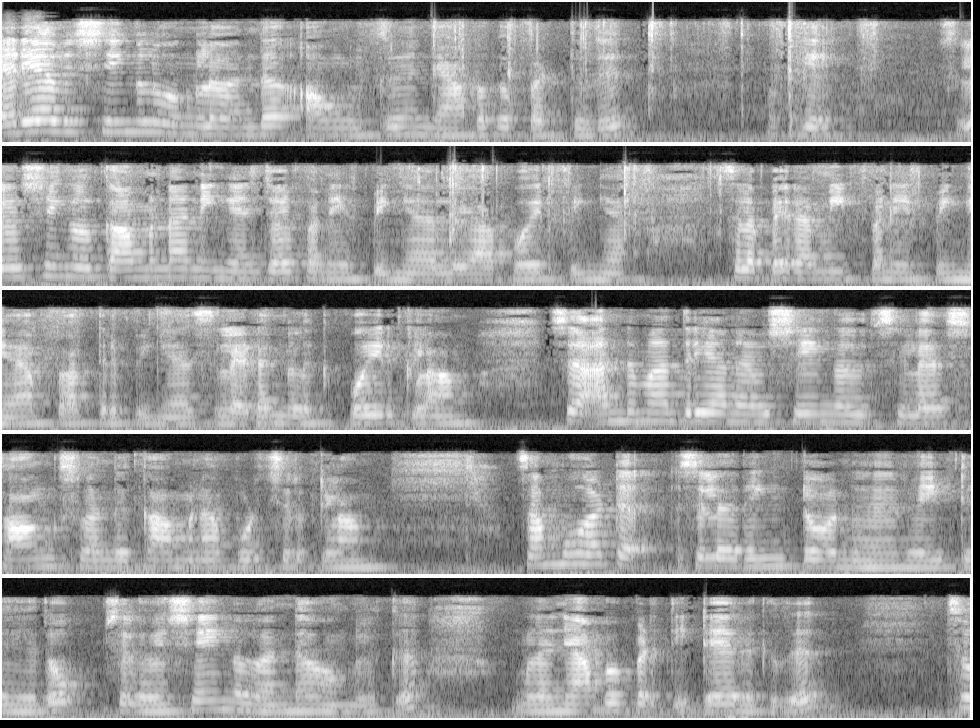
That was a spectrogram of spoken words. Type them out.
நிறையா விஷயங்கள் உங்களை வந்து அவங்களுக்கு ஞாபகப்படுத்துது. ஓகே சில விஷயங்கள் காமனாக நீங்கள் என்ஜாய் பண்ணியிருப்பீங்க இல்லையா? போயிருப்பீங்க. சில பேரை மீட் பண்ணியிருப்பீங்க பார்த்துருப்பீங்க. சில இடங்களுக்கு போயிருக்கலாம். ஸோ அந்த மாதிரியான விஷயங்கள் சில சாங்ஸ் வந்து காமனாக பிடிச்சிருக்கலாம். சம்வாட் சில ரிங்டோனு ரைட்டு ஏதோ சில விஷயங்கள் வந்து அவங்களுக்கு உங்களை ஞாபகப்படுத்திகிட்டே இருக்குது. ஸோ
